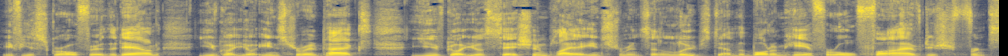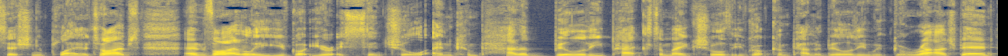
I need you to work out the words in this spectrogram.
if you scroll further down, you've got your instrument packs. You've got your session player instruments and loops down the bottom here for all five different session player types. And finally, you've got your essential and compatibility packs to make sure that you've got compatibility with GarageBand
